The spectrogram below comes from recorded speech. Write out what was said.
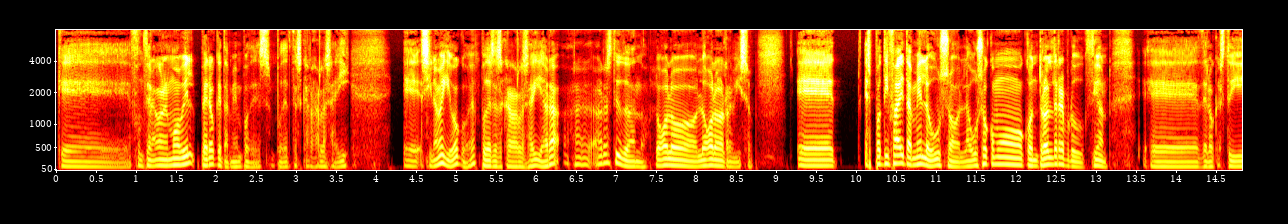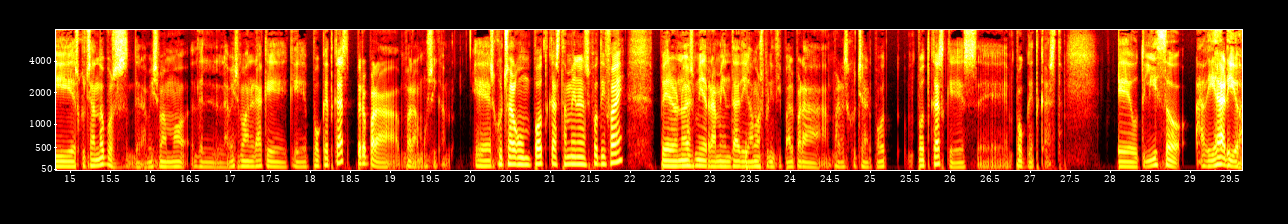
que funciona con el móvil, pero que también puedes, puedes descargarlas ahí. Eh, si no me equivoco, ¿eh? puedes descargarlas ahí. Ahora, ahora estoy dudando, luego lo, luego lo reviso. Eh, Spotify también lo uso, la uso como control de reproducción eh, de lo que estoy escuchando, pues de la misma, de la misma manera que, que pero para, para música. Eh, escucho algún podcast también en Spotify, pero no es mi herramienta, digamos, principal para, para escuchar pod, podcast, que es eh, Cast utilizo a diario,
